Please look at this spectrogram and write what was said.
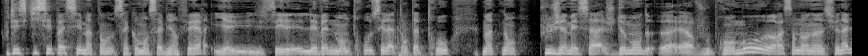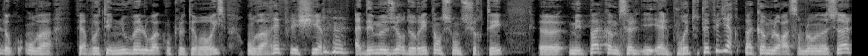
Écoutez, ce qui s'est passé maintenant, ça commence à bien faire. Il y a eu, c'est l'événement de trop, c'est l'attentat de trop. Maintenant, plus jamais ça. Je demande, euh, alors je vous prends au mot, euh, Rassemblement national. Donc, on va faire voter une nouvelle loi contre le terrorisme. On va réfléchir mhm. à des mesures de rétention de sûreté, euh, mais pas comme celle. Elle pourrait tout à fait dire, pas comme le Rassemblement national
